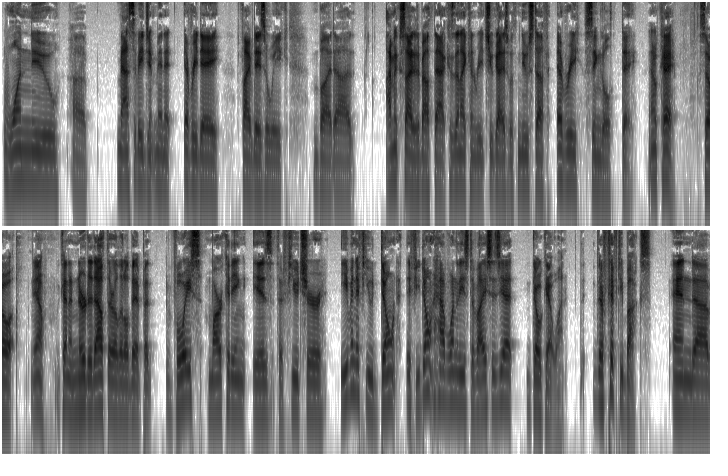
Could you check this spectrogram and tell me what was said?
one new uh, Massive Agent Minute every day, five days a week. But uh, I'm excited about that because then I can reach you guys with new stuff every single day. Okay. So, yeah, we kind of nerded out there a little bit, but voice marketing is the future. Even if you don't if you don't have one of these devices yet, go get one. They're 50 bucks. And uh,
